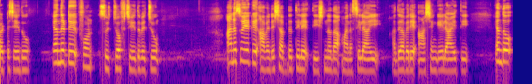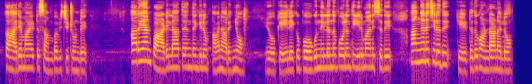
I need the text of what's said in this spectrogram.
കട്ട് ചെയ്തു. എന്നിട്ട് ഫോൺ സ്വിച്ച് ഓഫ് ചെയ്തു വെച്ചു. അനസൂയക്ക് അവന്റെ ശബ്ദത്തിലെ തീഷ്ണത മനസ്സിലായി. അത് അവരെ ആശങ്കയിലായെത്തി എന്തോ കാര്യമായിട്ട് സംഭവിച്ചിട്ടുണ്ട്. അറിയാൻ പാടില്ലാത്ത എന്തെങ്കിലും അവൻ അറിഞ്ഞോ? യു കെയിലേക്ക് പോകുന്നില്ലെന്ന് പോലും തീരുമാനിച്ചത് അങ്ങനെ ചിലത് കേട്ടത് കൊണ്ടാണല്ലോ.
